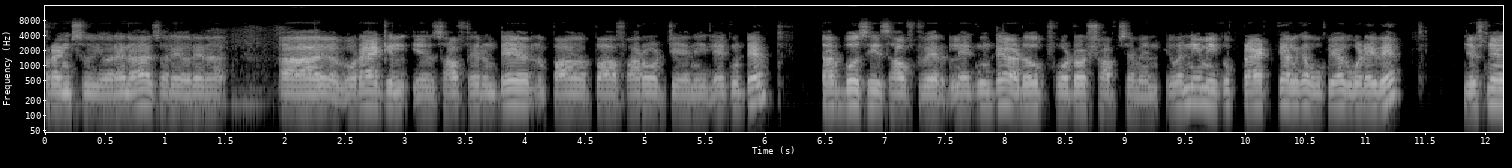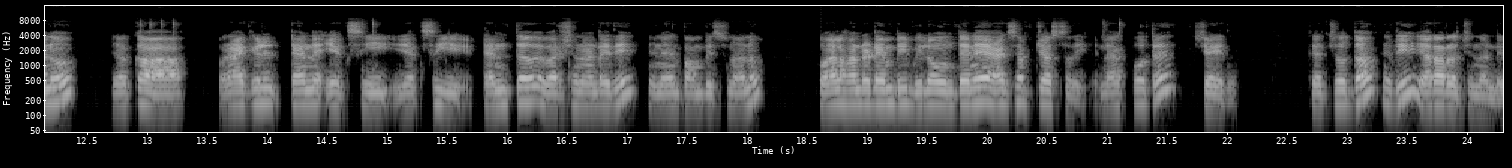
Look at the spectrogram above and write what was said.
ఫ్రెండ్స్ ఎవరైనా సరే ఎవరైనా ఒరాకిల్ సాఫ్ట్వేర్ ఉంటే ఫార్వర్డ్ చేయని లేకుంటే టర్బోసి సాఫ్ట్వేర్ లేకుంటే అడోబ్ ఫోటోషాప్ సెవెన్ ఇవన్నీ మీకు ప్రాక్టికల్గా ఉపయోగపడేవే. జస్ట్ నేను ఈ యొక్క Oracle ten XE XE tenth version అనేది నేను పంపిస్తున్నాను. ట్వెల్వ్ హండ్రెడ్ ఎంబీ బిలో ఉంటేనే యాక్సెప్ట్ చేస్తుంది. లేకపోతే చేయదు. చూద్దాం. ఇది ఎర్రర్ వచ్చిందండి.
